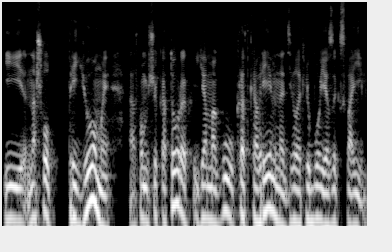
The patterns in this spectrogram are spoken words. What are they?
и нашел приемы, а, с помощью которых я могу кратковременно делать любой язык своим.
